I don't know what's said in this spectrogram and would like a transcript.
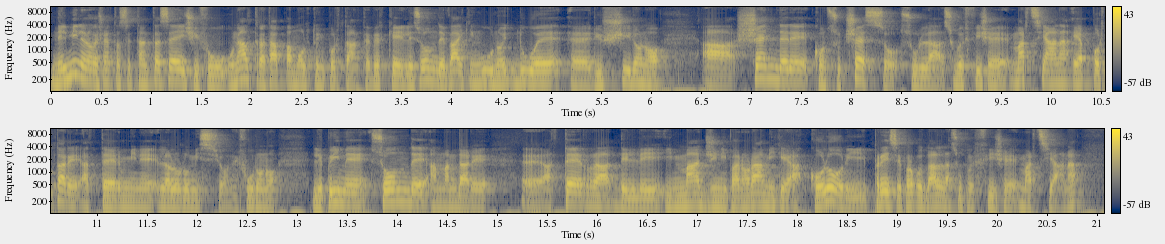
Nel 1976 ci fu un'altra tappa molto importante perché le sonde Viking 1 e 2 eh, riuscirono a scendere con successo sulla superficie marziana e a portare a termine la loro missione. Furono le prime sonde a mandare eh, a terra delle immagini panoramiche a colori prese proprio dalla superficie marziana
